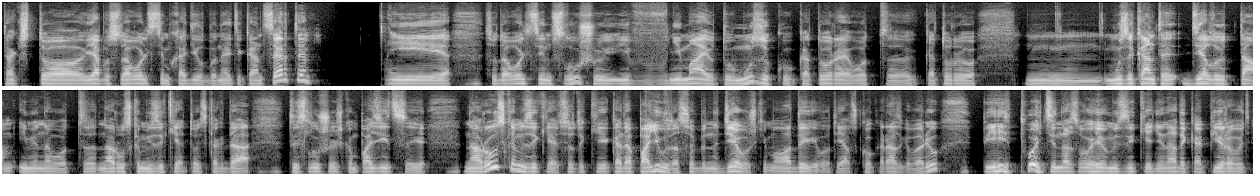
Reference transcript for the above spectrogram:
Так что я бы с удовольствием ходил бы на эти концерты, и с удовольствием слушаю и внимаю ту музыку, которая вот, э, которую музыканты делают там, именно вот на русском языке. То есть, когда ты слушаешь композиции на русском языке, все-таки, когда поют, особенно девушки молодые, вот я сколько раз говорю, пей, пойте на своем языке, не надо копировать,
